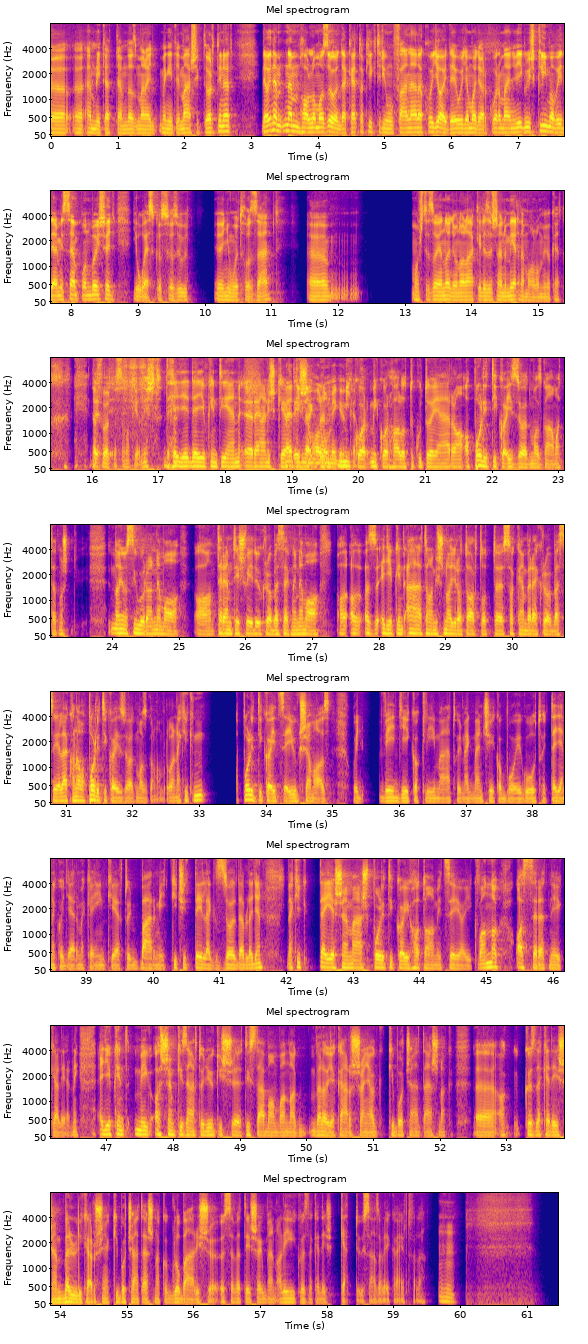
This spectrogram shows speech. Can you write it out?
említettem, de az már egy, megint egy másik történet. De hogy nem, nem hallom a zöldeket, akik triumfálnának, hogy jaj, de jó, hogy a magyar kormány végül is klímavédelmi szempontból is egy jó eszköz közül nyúlt hozzá. Most ez olyan nagyon alákérdezés, hogy miért nem hallom őket? De, de fölteszem a kérdést. De, egy, de egyébként ilyen reális kérdésekben még mikor, mikor hallottuk utoljára a politikai zöld mozgalmat? Tehát most nagyon szigorúan nem a, a teremtésvédőkről beszélek, meg nem a, a, az egyébként általam is nagyra tartott szakemberekről beszélek, hanem a politikai zöld mozgalomról. Nekik a politikai céljuk sem az, hogy védjék a klímát, hogy megmentsék a bolygót, hogy tegyenek a gyermekeinkért, hogy bármi kicsit tényleg zöldebb legyen. Nekik teljesen más politikai hatalmi céljaik vannak, azt szeretnék elérni. Egyébként még az sem kizárt, hogy ők is tisztában vannak vele, hogy a károsanyag kibocsátásnak, a közlekedésen belüli károsanyag kibocsátásnak a globális összevetésekben a légi közlekedés 2%-áért fele. Uh-huh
